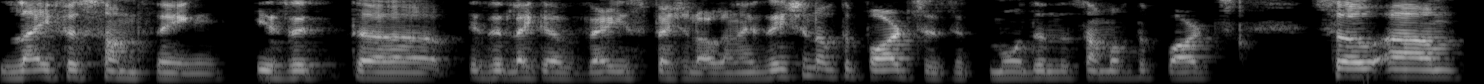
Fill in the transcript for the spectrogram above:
life is something. Is it uh, is it like a very special organization of the parts? Is it more than the sum of the parts? So um,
